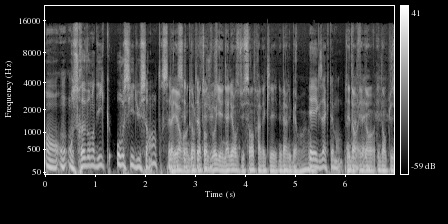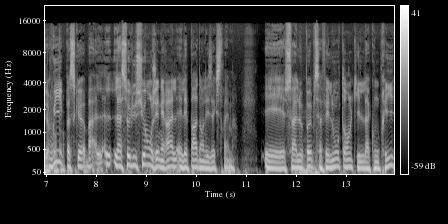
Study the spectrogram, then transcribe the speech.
on, se revendique aussi du centre. D'ailleurs, dans le canton de Vaud, il y a une alliance du centre avec les, Verts libéraux. Hein. Exactement. Et dans, plusieurs Oui, parce que bah, la solution en général, elle n'est pas dans les extrêmes. Et ça, le peuple, ça fait longtemps qu'il l'a compris.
